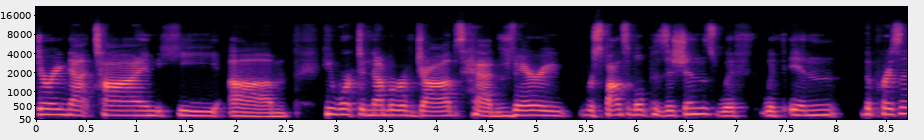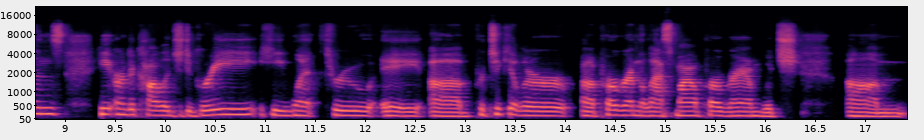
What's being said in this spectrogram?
During that time, he um, he worked a number of jobs, had very responsible positions with within the prisons. He earned a college degree. He went through a uh, particular uh, program, the Last Mile program, which um,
